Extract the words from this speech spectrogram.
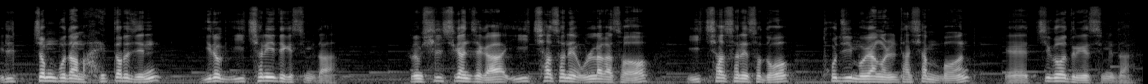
1점보다 많이 떨어진 1억 2천이 되겠습니다. 그럼 실시간 제가 2차선에 올라가서 2차선에서도 토지 모양을 다시 한번 예, 찍어 드리겠습니다.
